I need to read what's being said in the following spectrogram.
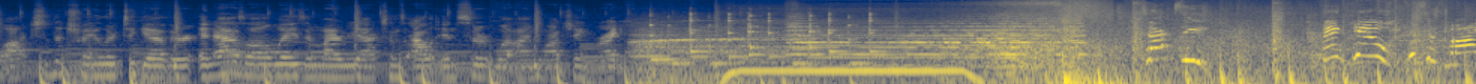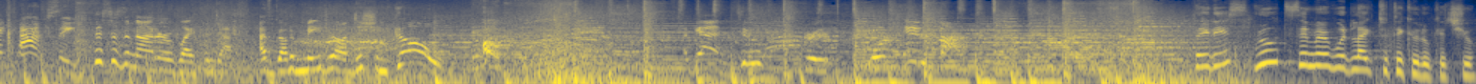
watch the trailer together. And as always, in my reactions, I'll insert what I'm watching right here. Taxi! Thank you! This is my taxi! This is a matter of life and death. I've got a major audition. Go! Oh! Again, two, three, four, and five. Ladies, Ruth Zimmer would like to take a look at you.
